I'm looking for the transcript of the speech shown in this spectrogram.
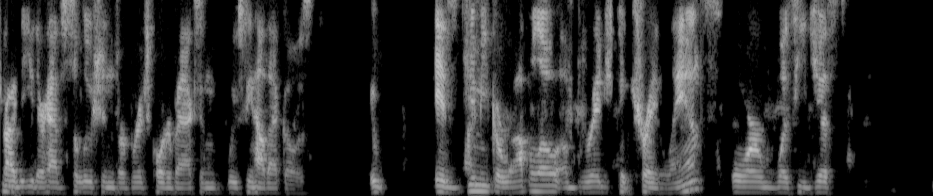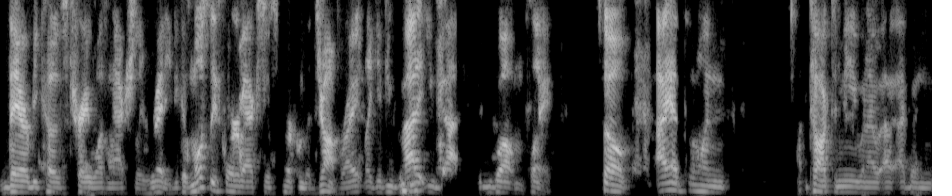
tried to either have solutions or bridge quarterbacks, and we've seen how that goes. Is Jimmy Garoppolo a bridge to Trey Lance, or was he just there because Trey wasn't actually ready? Because most of these quarterbacks just start from the jump, right? Like if you mm-hmm. got it, you got it. You go out and play. So I had someone talk to me when I, I have been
